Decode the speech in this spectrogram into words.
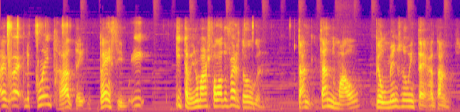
É, Com enterrado, péssimo. E, e também não vamos falar do Vertogen. Estando mal, pelo menos não enterra tanto.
